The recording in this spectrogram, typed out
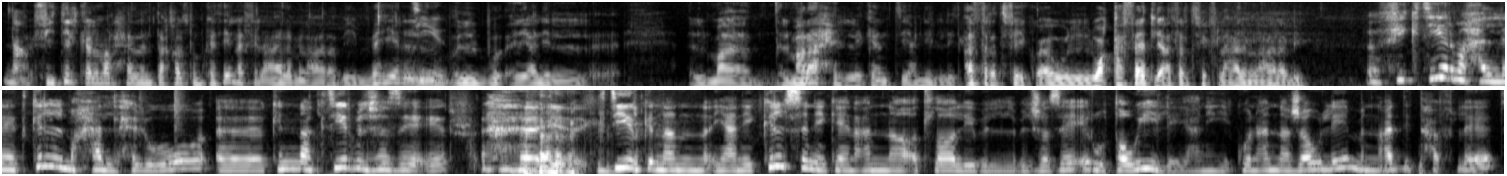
نعم. في تلك المرحلة انتقلتم كثيرا في العالم العربي. ما هي الب... يعني المراحل اللي كانت يعني اللي أثرت فيك أو الوقفات اللي أثرت فيك في العالم العربي؟ في كتير محلات كل محل حلو آه، كنا كتير بالجزائر. كتير كنا يعني كل سنة كان عنا إطلالة بالجزائر وطويلة. يعني يكون عنا جولة من عدة حفلات.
